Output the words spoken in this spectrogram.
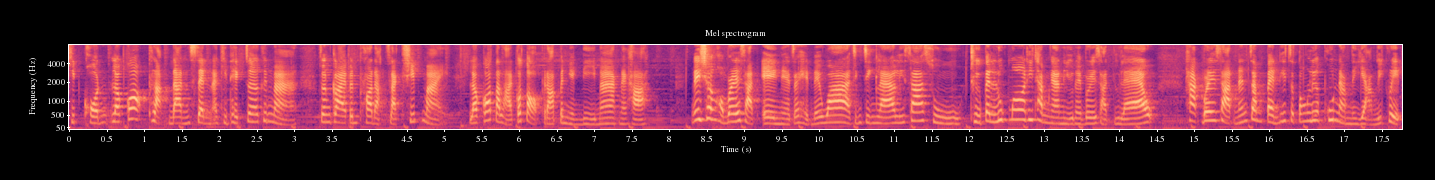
คิดค้น แล้วก็ผลักดัน Zen Architecture ขึ้นมา จนกลายเป็น Product Flagship ใหม่ แล้วก็ตลาดก็ตอบรับเป็นอย่างดีมากนะคะในเชิงของบริษัทเองเนี่ยจะเห็นได้ว่าจริง ๆ แล้วลิซ่าซูถือเป็นลูกหม้อที่ทำงานอยู่ในบริษัทอยู่แล้ว หากบริษัทนั้นจำเป็นที่จะต้องเลือกผู้นำในยามวิกฤต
